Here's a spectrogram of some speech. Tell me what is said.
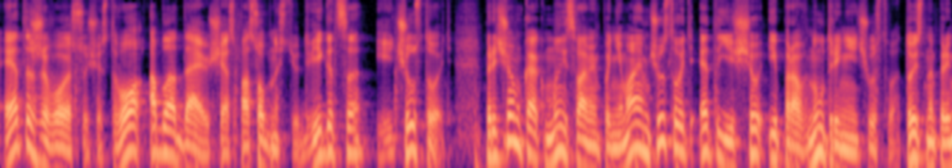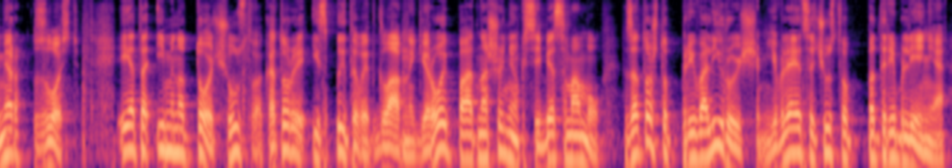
Это живое существо, обладающее способностью двигаться и чувствовать. Причем, как мы с вами понимаем, чувствовать это еще и про внутренние чувства, то есть, например, злость. И это именно то чувство, которое испытывает главный герой по отношению к себе самому, за то, что превалирующим является чувство потребления.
